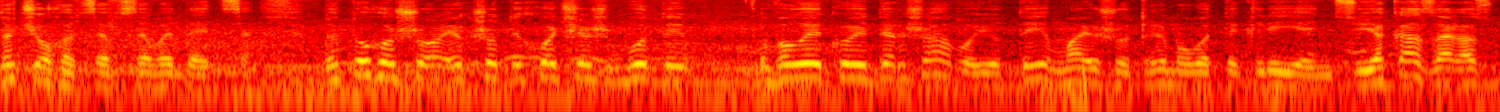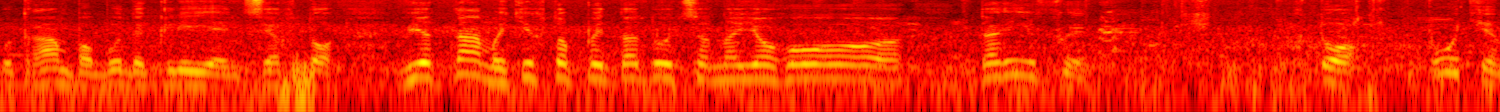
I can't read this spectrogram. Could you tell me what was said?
До чого це все ведеться? До того, що якщо ти хочеш бути великою державою, ти маєш отримувати клієнцію. Яка зараз у Трампа буде клієнція? Хто? В'єтнам і ті, хто піддадуться на його тарифи. Хто? Путін?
